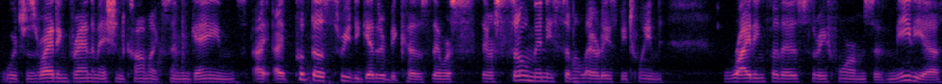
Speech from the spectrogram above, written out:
which was writing for animation, comics, and games, I, I put those three together because there were there are so many similarities between writing for those three forms of media,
